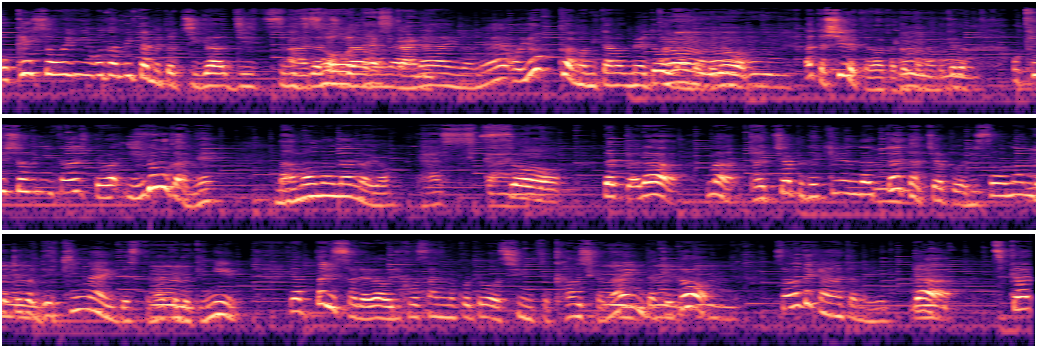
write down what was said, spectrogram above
お化粧品ほど見た目と違う実物が違うあそうもの確かにはないのね。お洋服は見た目通りなんだけど、うんうんうん。あとはシルエットが分かるかなんだけど、うんうん。お化粧品に関しては色がね魔物なのよ。確かに。そうだからまあタッチアップできるんだったらうん。タッチアップが理想なんだけど、うん。できないですってなった時に、やっぱりそれは売り子さんの言葉を信じて買うしかないんだけど、その時あなたの言った、使っ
